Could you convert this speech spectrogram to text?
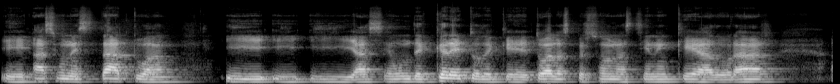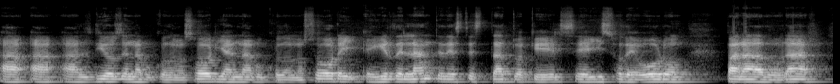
eh, hace una estatua y, hace un decreto de que todas las personas tienen que adorar al Dios de Nabucodonosor y a Nabucodonosor e, e, ir delante de esta estatua que él se hizo de oro para adorar.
